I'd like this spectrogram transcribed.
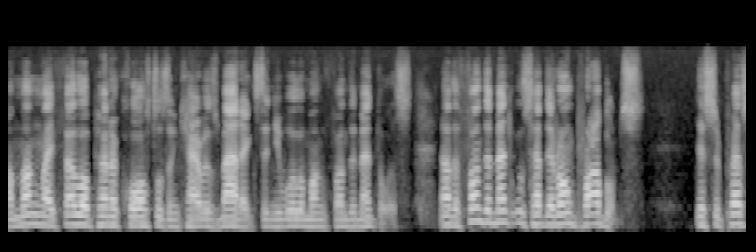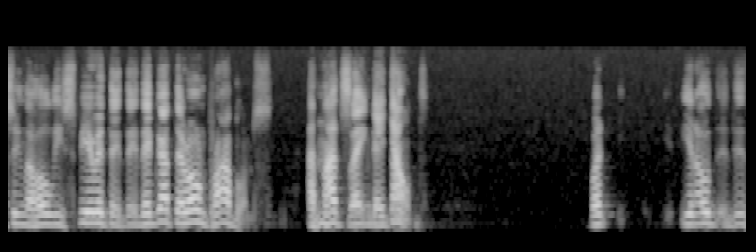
among my fellow Pentecostals and charismatics than you will among fundamentalists. Now, the fundamentalists have their own problems. They're suppressing the Holy Spirit, they, they, they've got their own problems. I'm not saying they don't But, you know, this,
